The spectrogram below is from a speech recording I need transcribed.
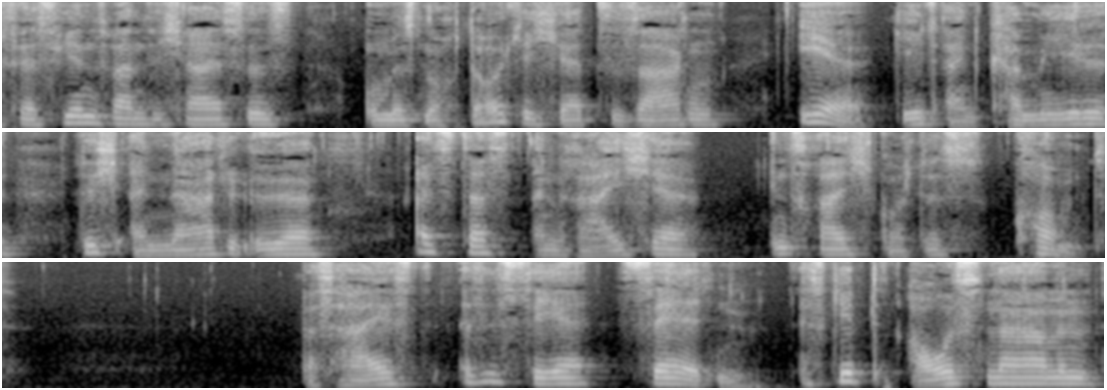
Vers 24 heißt es, um es noch deutlicher zu sagen, eher geht ein Kamel durch ein Nadelöhr, als dass ein Reicher ins Reich Gottes kommt. Das heißt, es ist sehr selten. Es gibt Ausnahmen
